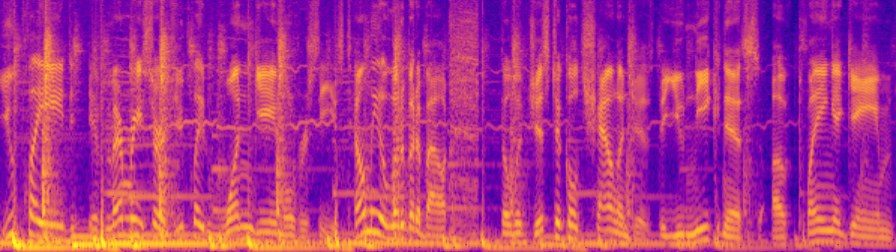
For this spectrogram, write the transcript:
You played, if memory serves, you played one game overseas. Tell me a little bit about the logistical challenges, the uniqueness of playing a game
